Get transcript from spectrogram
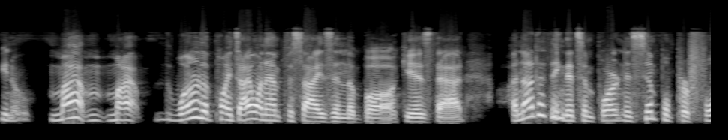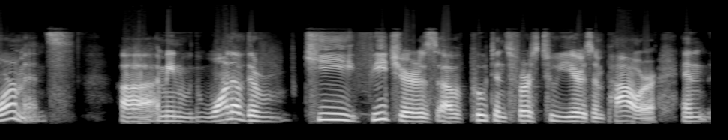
you know, my my one of the points I want to emphasize in the book is that another thing that's important is simple performance. Uh, I mean, one of the key features of Putin's first two years in power, and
